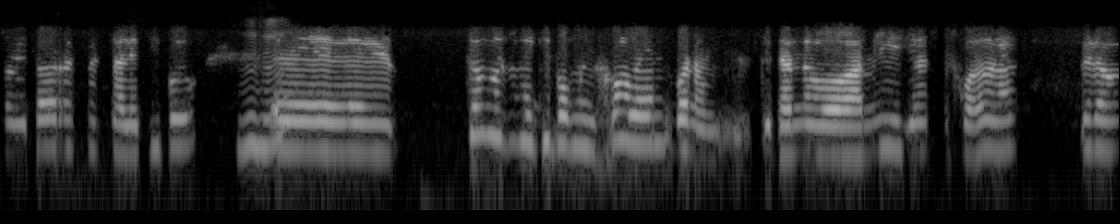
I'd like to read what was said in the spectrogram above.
sobre todo respecto al equipo. eh, somos un equipo muy joven, bueno, quitando a mí y yo, jugadoras, pero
